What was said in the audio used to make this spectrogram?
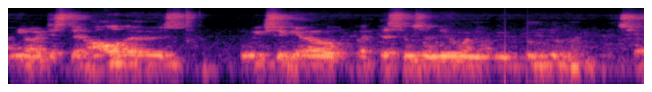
I know I just did all those weeks ago, but this was a new one that we were doing. So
